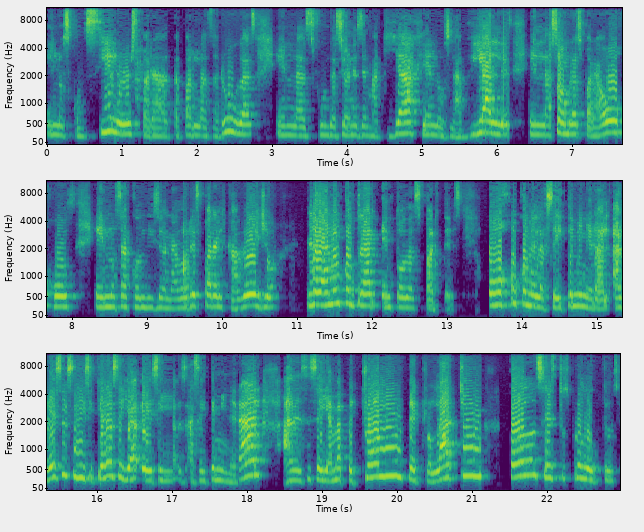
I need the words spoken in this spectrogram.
en los concealers para tapar las arrugas, en las fundaciones de maquillaje, en los labiales, en las sombras para ojos, en los acondicionadores para el cabello. Lo van a encontrar en todas partes. Ojo con el aceite mineral. A veces ni siquiera se llama, eh, aceite mineral, a veces se llama petroleum, petrolatium. Todos estos productos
